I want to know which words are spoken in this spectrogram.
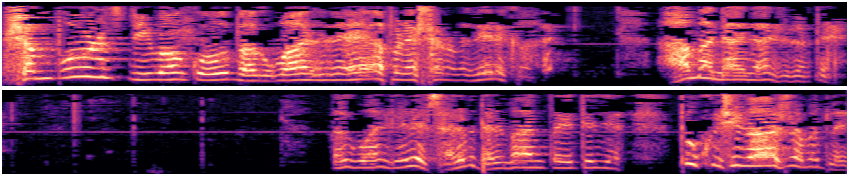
संपूर्ण जीवों को भगवान ने अपने शरण में ले रखा है। हम अन्याय न्याय करते हैं। भगवान कह रहे सर्व धर्मान परित्यज तू किसी का आश्रम मत ले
